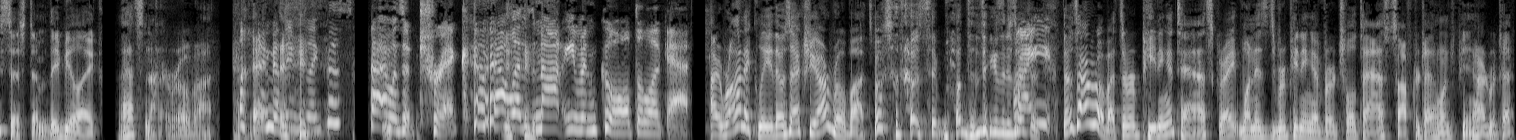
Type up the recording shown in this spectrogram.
system. They'd be like, that's not a robot. I know. They'd be like, this, that was a trick. that was not even cool to look at. Ironically, those actually are robots. Most of those, both the things that right? those are robots. They're repeating a task, right? One is repeating a virtual task, software task, one's repeating a hardware task.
